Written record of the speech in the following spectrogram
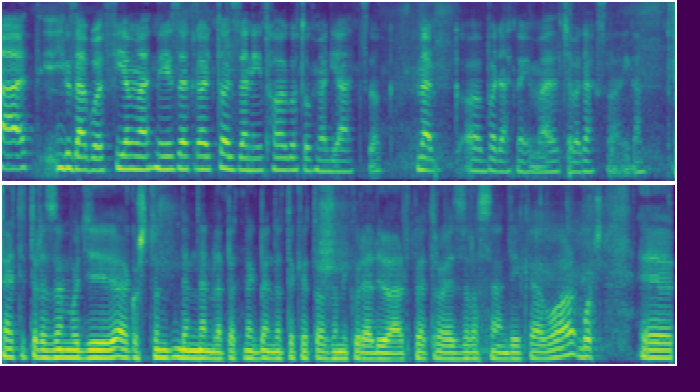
Hát igazából filmet nézek rajta, zenét hallgatok, meg játszok. Meg a barátnőimmel csevegek, szóval igen. Feltételezem, hogy Ágoston nem, nem lepett meg benneteket az, amikor előállt Petra ezzel a szándékával. Bocs, eh,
